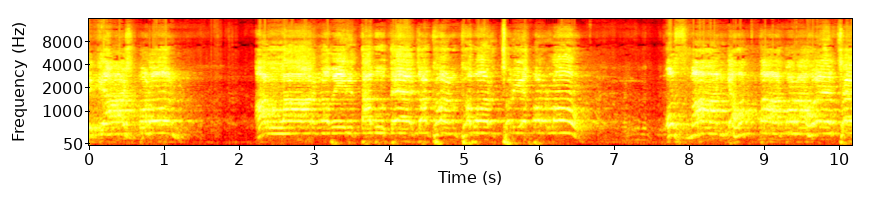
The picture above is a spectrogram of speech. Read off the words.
ইতিহাস পড়ুন। আল্লাহর নবীর তাবুতে যখন খবর ছড়িয়ে পড়ল ওসমানকে হত্যা করা হয়েছে।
